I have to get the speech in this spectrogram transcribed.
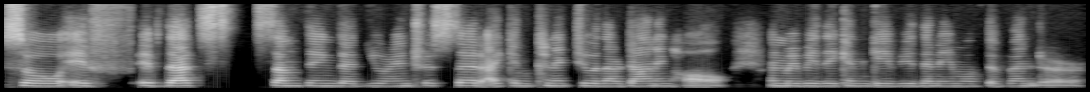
So if if that's something that you're interested, I can connect you with our dining hall and maybe they can give you the name of the vendor.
